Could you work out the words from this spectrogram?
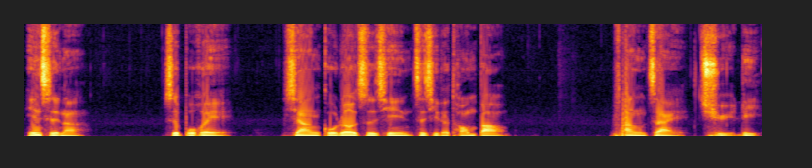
因此呢，是不会向骨肉至亲、自己的同胞放债取利。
